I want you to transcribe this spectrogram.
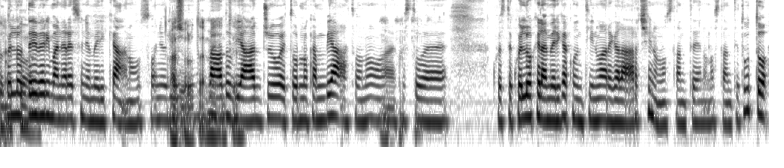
E quello deve rimanere il sogno americano, un sogno di vado, viaggio e torno cambiato, no? mm-hmm. questo, è, questo, è, quello che l'America continua a regalarci nonostante, nonostante, tutto.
